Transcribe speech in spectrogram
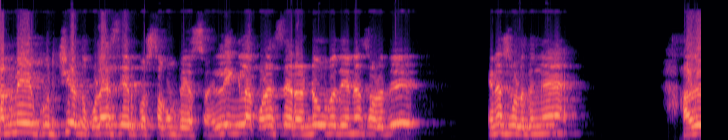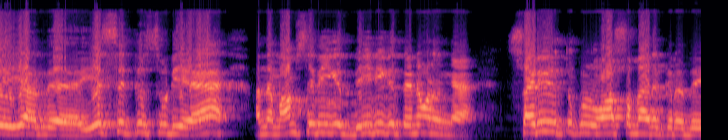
தன்மையை குறிச்சு அந்த கொலை புஸ்தகம் பேசும். இல்லைங்களா? கொலை ரெண்டு ஒன்பது என்ன சொல்லுது? என்ன சொல்லுதுங்க? அது அந்த இயேசு கிறிஸ்துடைய அந்த மாம்சரீக தெய்வீகத்தை என்ன பண்ணுங்க? சரீரத்துக்குள் வாசமா இருக்கிறது.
